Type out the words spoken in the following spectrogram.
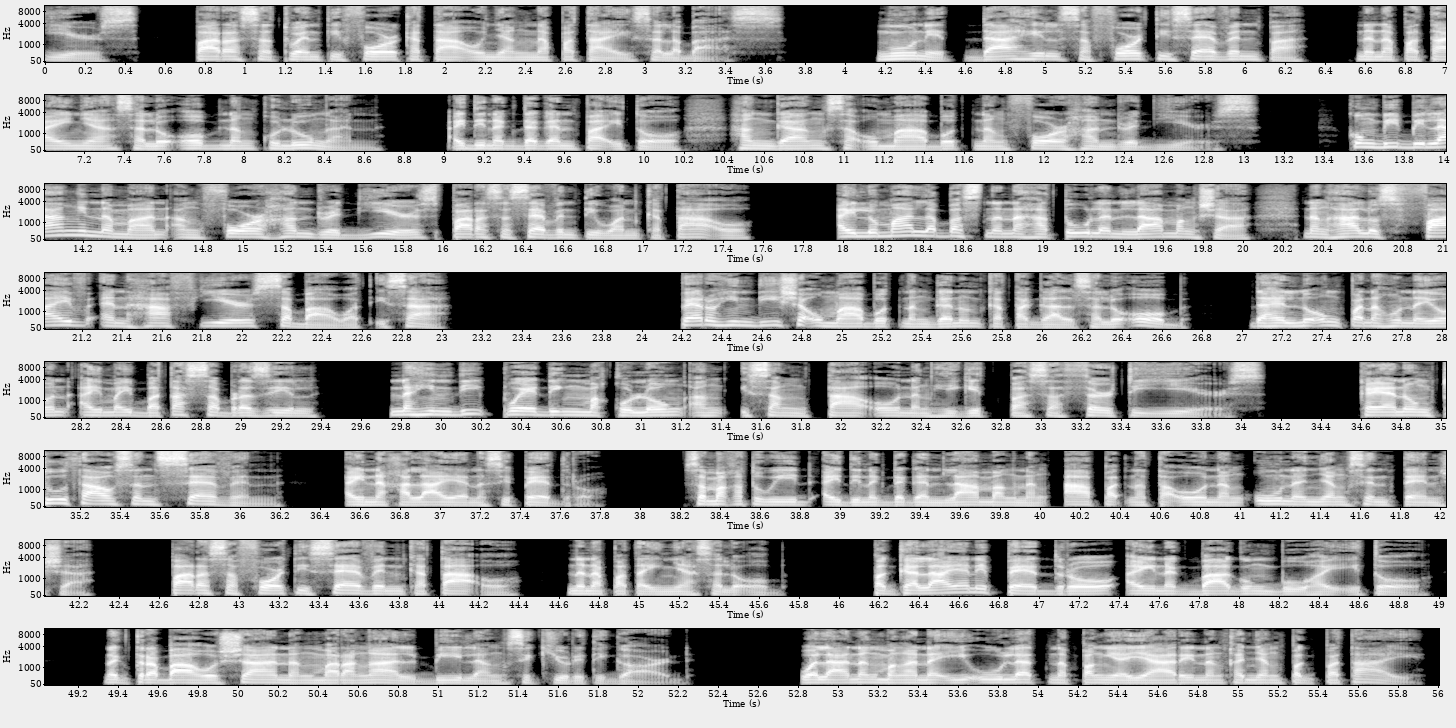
years para sa 24 katao niyang napatay sa labas. Ngunit dahil sa 47 pa na napatay niya sa loob ng kulungan, ay dinagdagan pa ito hanggang sa umabot ng 400 years. Kung bibilangin naman ang 400 years para sa 71 katao, ay lumalabas na nahatulan lamang siya ng halos 5 and half years sa bawat isa. Pero hindi siya umabot ng ganun katagal sa loob dahil noong panahon na yon ay may batas sa Brazil na hindi pwedeng makulong ang isang tao ng higit pa sa 30 years. Kaya noong 2007 ay nakalaya na si Pedro. Sa makatuwid ay dinagdagan lamang ng apat na taon ang una niyang sentensya para sa 47 katao na napatay niya sa loob. Pagkalaya ni Pedro ay nagbagong buhay ito. Nagtrabaho siya ng marangal bilang security guard. Wala nang mga naiulat na pangyayari ng kanyang pagpatay.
